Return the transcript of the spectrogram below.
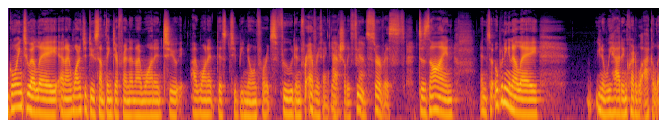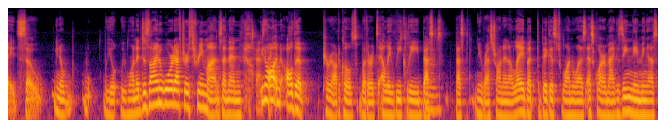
going to LA, and I wanted to do something different, and I wanted to, I wanted this to be known for its food and for everything, yeah. actually, food, yeah. service, design, and so opening in LA you know, we had incredible accolades. So, you know, we, we won a design award after three months. And then, Fantastic. you know, all, all, the periodicals, whether it's LA Weekly, best, mm. best new restaurant in LA, but the biggest one was Esquire magazine naming us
